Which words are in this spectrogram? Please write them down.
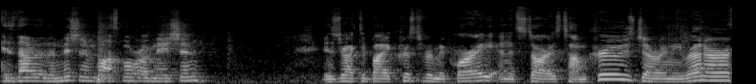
Is none other than Mission Impossible Rogue Nation. Is directed by Christopher McQuarrie and it stars Tom Cruise, Jeremy Renner,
